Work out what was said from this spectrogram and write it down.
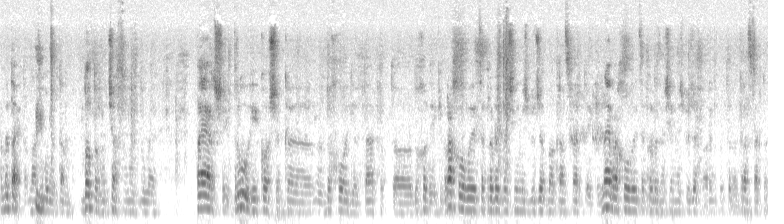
пам'ятаєте, в нас були там до того часу у нас були перший, другий кошик е, доходів, так, тобто доходи, які враховуються при визначенні міжбюджетного трансферту, які не враховуються при визначенні міжбюджетного трансферту.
